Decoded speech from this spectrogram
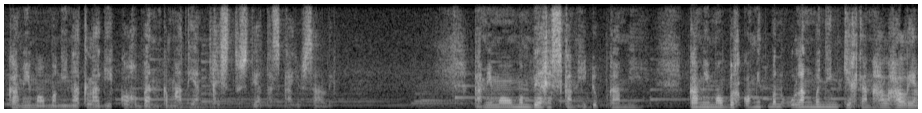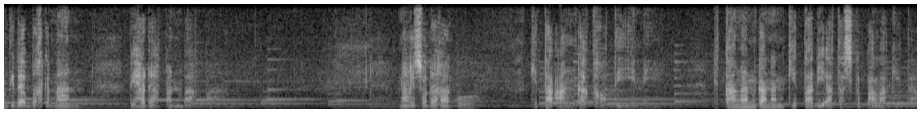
kami mau mengingat lagi korban kematian Kristus di atas kayu salib. Kami mau membereskan hidup kami. Kami mau berkomitmen ulang menyingkirkan hal-hal yang tidak berkenan di hadapan Bapa. Mari saudaraku, kita angkat roti ini di tangan kanan kita di atas kepala kita.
